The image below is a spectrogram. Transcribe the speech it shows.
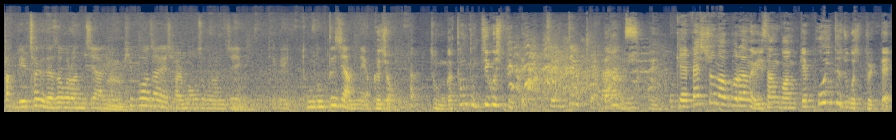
딱 밀착이 돼서 그런지 아니면 음. 피부 화장이 잘 먹어서 그런지 되게 동동 뜨지 않네요. 그죠? 좀 뭔가 퉁퉁 튀고 싶을 때 들뜰 때 많이. 이렇게 패셔너블한 의상과 함께 포인트 주고 싶을 때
